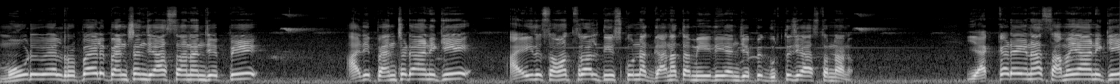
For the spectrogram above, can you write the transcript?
మూడు వేల రూపాయలు పెన్షన్ చేస్తానని చెప్పి అది పెంచడానికి ఐదు సంవత్సరాలు తీసుకున్న ఘనత మీది అని చెప్పి గుర్తు చేస్తున్నాను. ఎక్కడైనా సమయానికి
